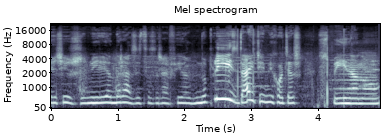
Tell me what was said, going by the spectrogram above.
Ja ci już milion razy to trafiłem. No please, dajcie mi chociaż spina, no.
